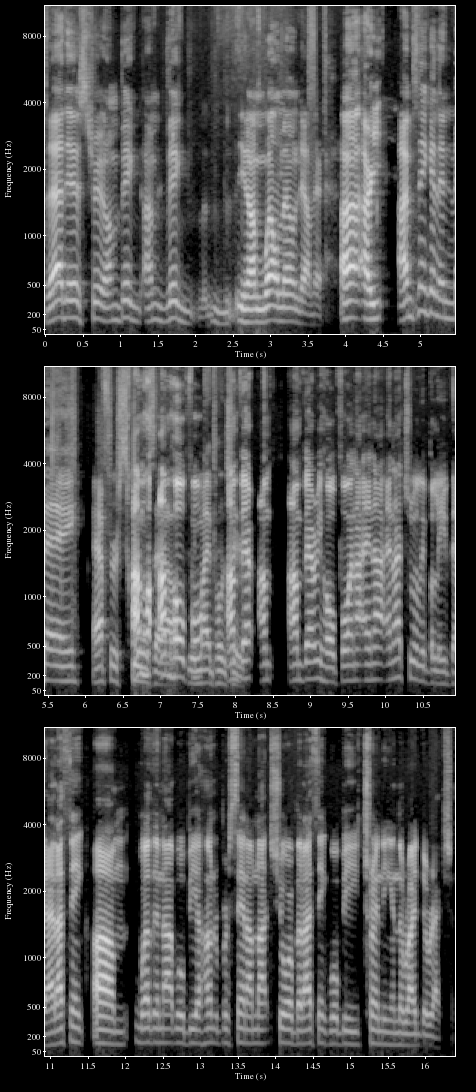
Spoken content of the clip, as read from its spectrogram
That is true. I'm big. I'm big. You know, I'm well known down there. Uh, are you? I'm thinking in May after school. I'm, out, I'm hopeful. I'm very, I'm, I'm very hopeful, and I and I and I truly believe that. I think um, whether or not we'll be 100, percent I'm not sure, but I think we'll be trending in the right direction.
